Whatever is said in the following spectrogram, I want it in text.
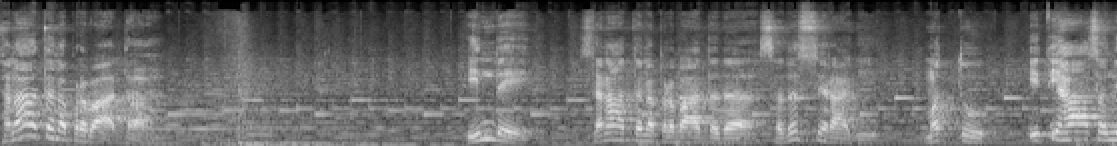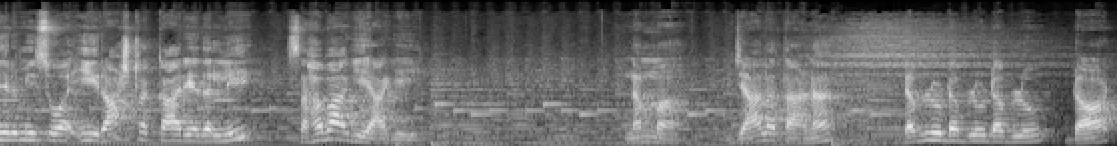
ಸನಾತನ ಪ್ರಭಾತ ಹಿಂದೆ ಸನಾತನ ಪ್ರಭಾತದ ಸದಸ್ಯರಾಗಿ ಮತ್ತು ಇತಿಹಾಸ ನಿರ್ಮಿಸುವ ಈ ರಾಷ್ಟ್ರ ಕಾರ್ಯದಲ್ಲಿ ಸಹಭಾಗಿಯಾಗಿ. ನಮ್ಮ ಜಾಲತಾಣ W W W dot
